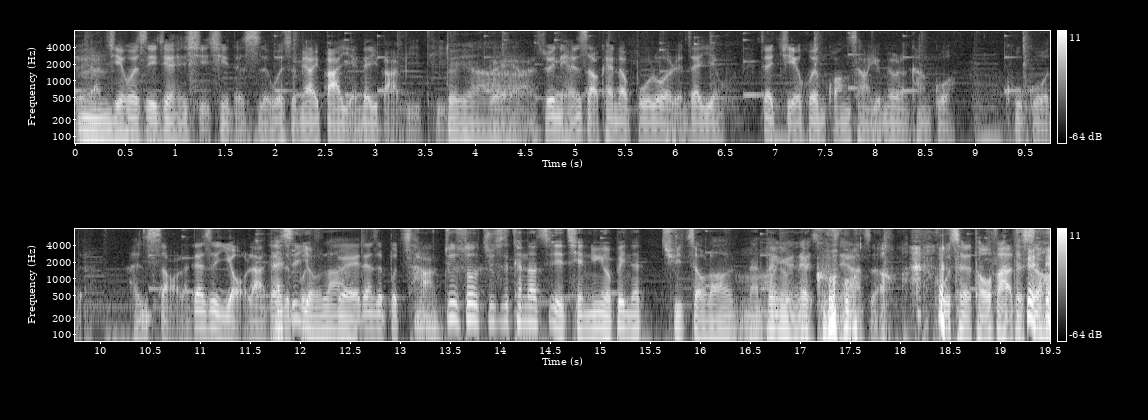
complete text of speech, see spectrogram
对啊，嗯结婚是一件很喜庆的事，为什么要一把眼泪一把鼻涕？对呀对呀，所以你很少看到部落人在宴在结婚广场有没有人看过哭过的？很少了，但是有啦，但还是是有啦对，但是不长嗯。就是说，就是看到自己的前女友被人家娶走，然后男朋友 在哭这样子哦，哭扯头发的时候，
